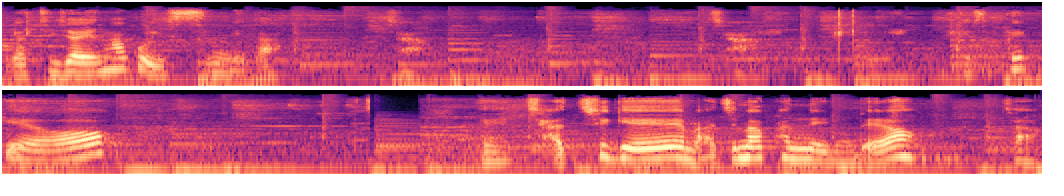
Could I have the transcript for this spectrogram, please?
제가 디자인하고 있습니다. 자, 자 이렇게 해서 뺄게요. 네, 좌측에 마지막 판넬인데요. 자,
